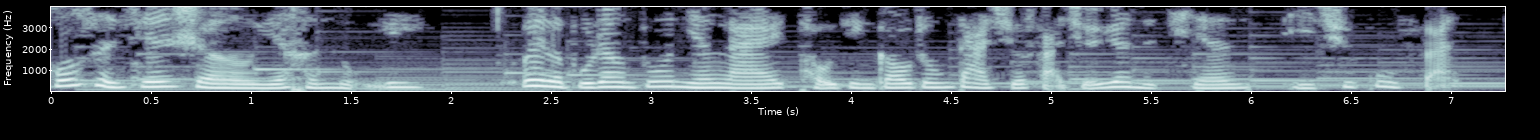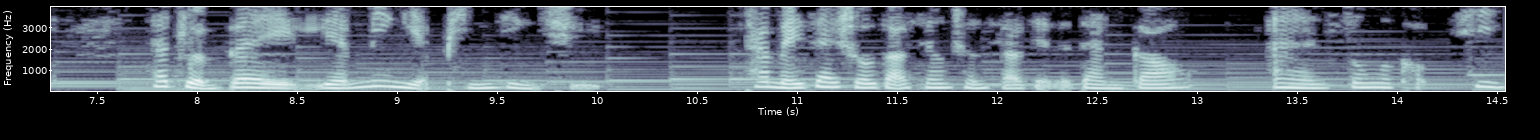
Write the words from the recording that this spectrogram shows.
红隼先生也很努力，为了不让多年来投进高中、大学、法学院的钱一去不返，他准备连命也拼进去。他没再收到香橙小姐的蛋糕，暗暗松了口气。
